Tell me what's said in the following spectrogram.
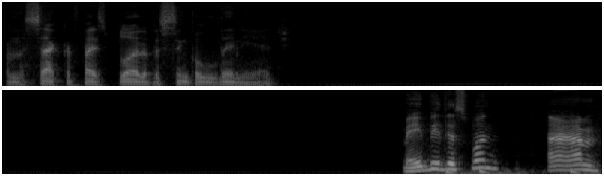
from the sacrificed blood of a single lineage. Maybe this one? Um,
